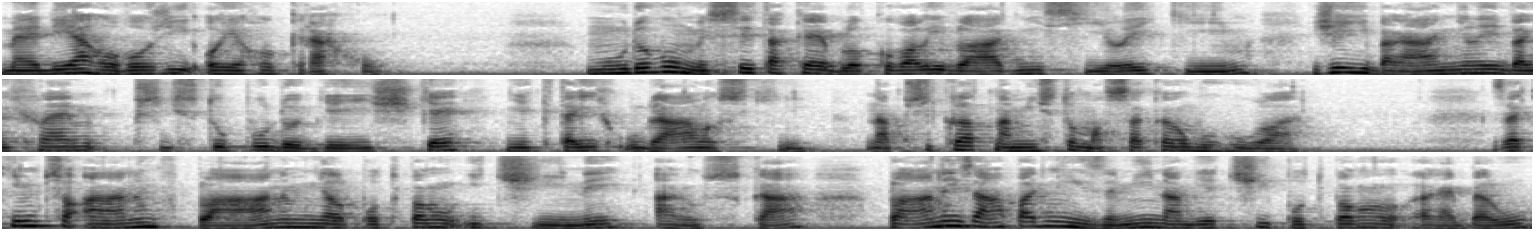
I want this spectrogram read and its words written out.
Média hovoří o jeho krachu. Můdovu misi také blokovali vládní síly tím, že jí bránili v rychlém přístupu do dějiště některých událostí, například na místo masakru v Hůle. Zatímco Ananův plán měl podporu i Číny a Ruska, plány západních zemí na větší podporu rebelů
